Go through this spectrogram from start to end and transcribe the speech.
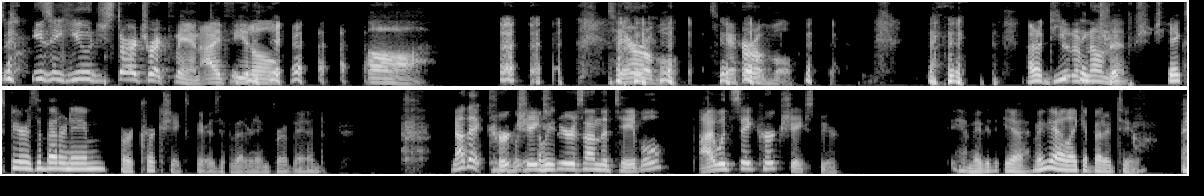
he's, he's a huge Star Trek fan. I feel Yeah. oh terrible, terrible. I don't. Do you Should think Trip that. Shakespeare is a better name, or Kirk Shakespeare is a better name for a band? Now that Kirk Are we- Shakespeare is on the table, I would say Kirk Shakespeare. Yeah, maybe. Yeah, maybe I like it better too.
